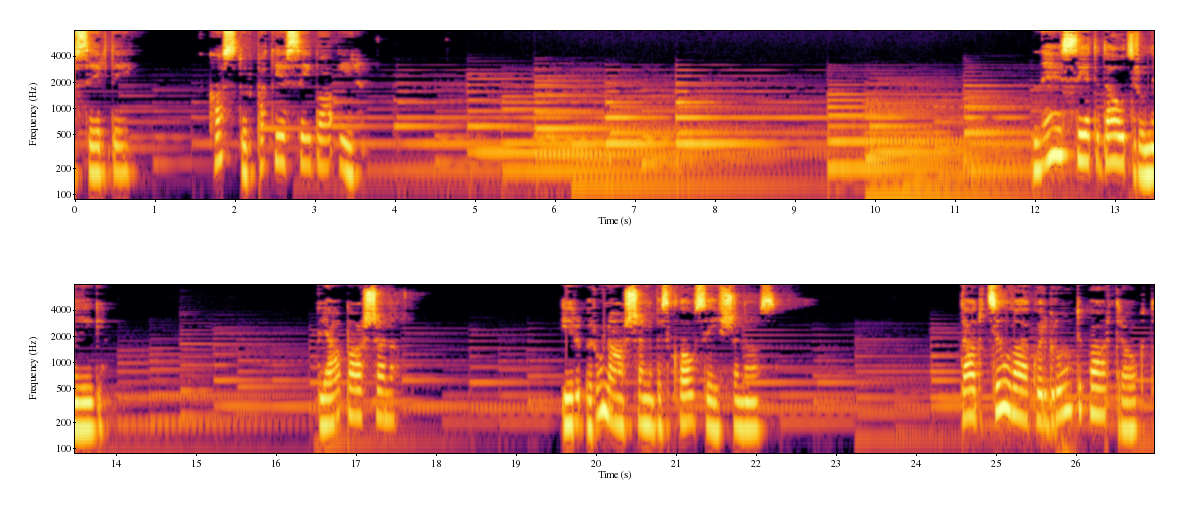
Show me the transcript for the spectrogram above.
sirdī, kas tur patiesībā ir. Neesiet daudzrunīgi. Pļāpāšana ir runāšana bez klausīšanās. Tādu cilvēku ir grūti pārtraukt.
